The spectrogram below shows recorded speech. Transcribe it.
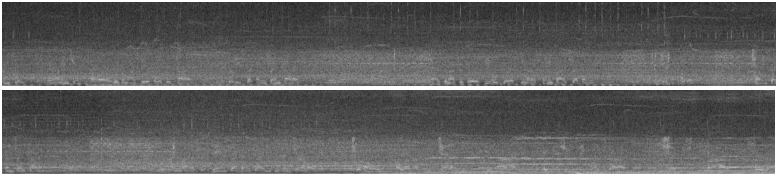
complete. We're on internal power with the launch vehicle at this time. 30 seconds and counting. Astronauts report it feels good. T minus 25 seconds. 20 seconds and counting. T minus 15 seconds. Guidance is internal. 12, 11, 10, 9. Ignition Yeah.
